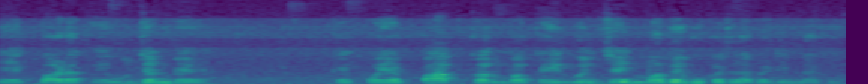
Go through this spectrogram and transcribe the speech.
એક બાળક એવું જન્મે કે કોઈએ પાપ કર્મ કર્યું હોય જૈનમાં ભેગું કચરા પેટી નાખી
